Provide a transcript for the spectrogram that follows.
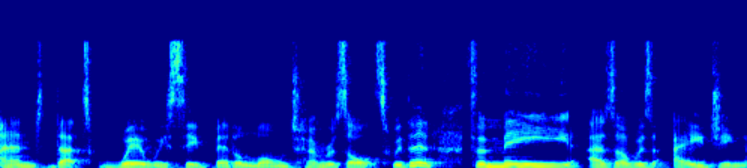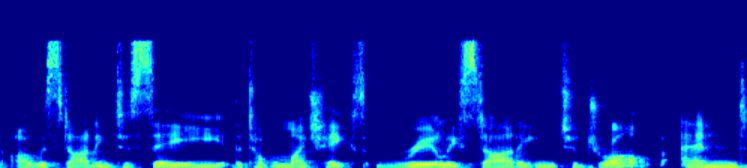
And that's where we see better long term results with it. For me, as I was aging, I was starting to see the top of my cheeks really starting to drop. And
